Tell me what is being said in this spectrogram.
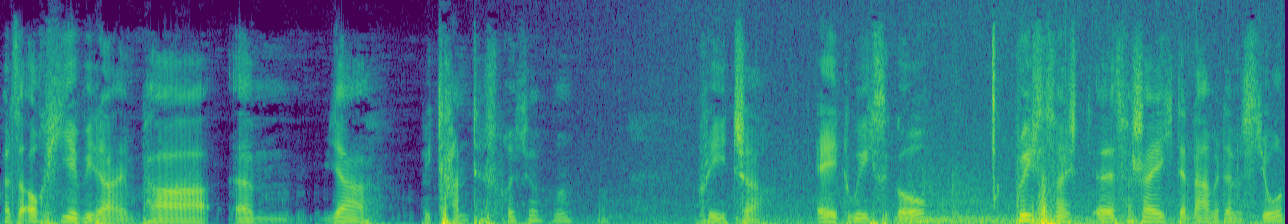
Also auch hier wieder ein paar, ähm, ja, bekannte Sprüche. Hm? Preacher. Eight weeks ago. Preacher ist wahrscheinlich der Name der Mission.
